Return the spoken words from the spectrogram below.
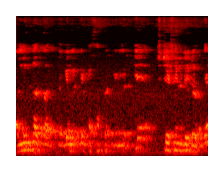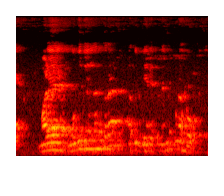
ಅಲ್ಲಿಂದ ತೆಗಿಲಿಕ್ಕೆ, ಕಸ ತೆಗಿಲಿಕ್ಕೆ ಸ್ಟೇಷನ್ ಇರುತ್ತೆ ಮಳೆ ಮುಗಿದ ನಂತರ ಅದು ಬೇರೆ ಕಡೆಯಿಂದ ಕೂಡ ಹೋಗ್ತದೆ.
